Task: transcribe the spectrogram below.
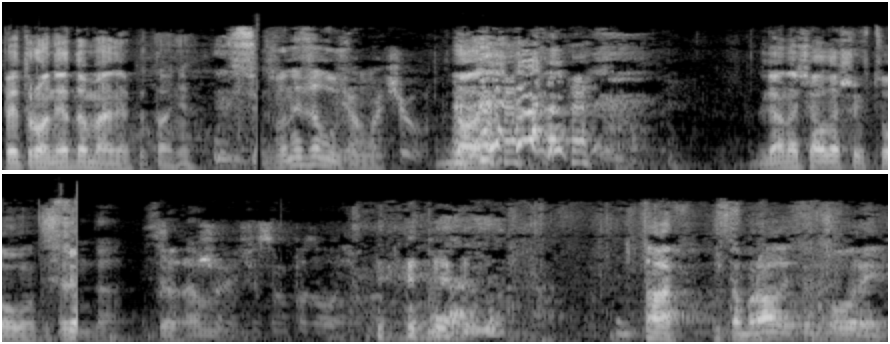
Петро, не до мене питання. Дзвони залужному. Почув. Да. Для начала Шевцову. Да. Все, там... Я щас йому позвоню. Так, собралися поговорити.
